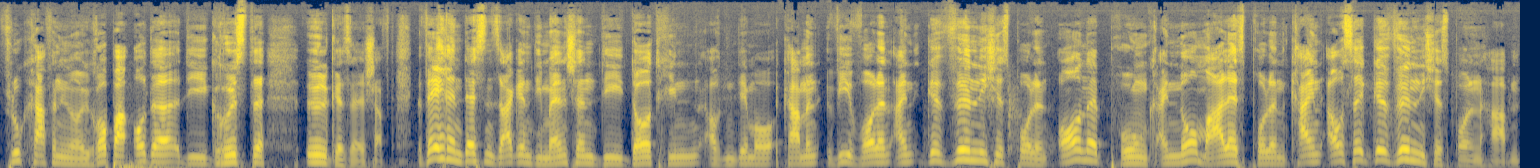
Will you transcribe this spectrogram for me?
Flughafen in Europa oder die größte Ölgesellschaft. Währenddessen sagen die Menschen, die dorthin auf den Demo kamen, wir wollen ein gewöhnliches Polen ohne Prunk, ein normales Polen, kein außergewöhnliches Polen haben.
